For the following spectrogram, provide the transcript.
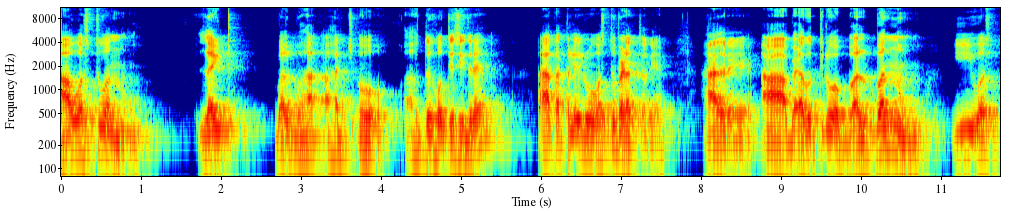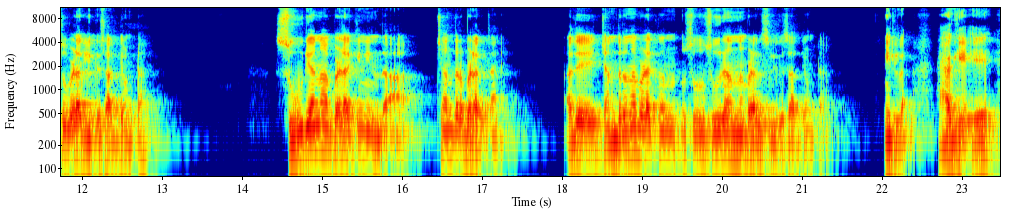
ಆ ವಸ್ತುವನ್ನು ಲೈಟ್ ಬಲ್ಬ್ ಹಚ್ಚಿ ಹೊತ್ತು, ಹೊತ್ತಿಸಿದರೆ ಆ ಕತ್ತಲೆಯಲ್ಲಿರುವ ವಸ್ತು ಬೆಳಗ್ತದೆ. ಆದರೆ ಆ ಬೆಳಗುತ್ತಿರುವ ಬಲ್ಬನ್ನು ಈ ವಸ್ತು ಬೆಳಗಲಿಕ್ಕೆ ಸಾಧ್ಯ ಉಂಟಾ? ಸೂರ್ಯನ ಬೆಳಕಿನಿಂದ ಚಂದ್ರ ಬೆಳಗ್ತಾನೆ. ಅದೇ ಚಂದ್ರನ ಬೆಳಕನ್ನು ಸೂರ್ಯನನ್ನು ಬೆಳಗಿಸಲಿಕ್ಕೆ ಸಾಧ್ಯ ಉಂಟ? ಇಲ್ಲ. ಹಾಗೆಯೇ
